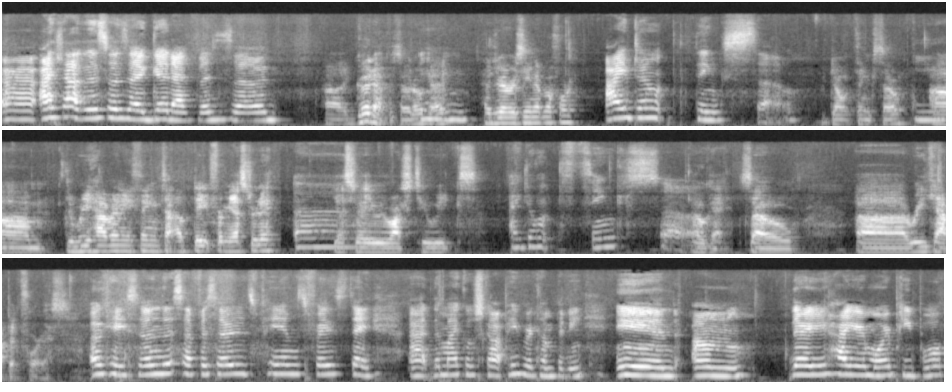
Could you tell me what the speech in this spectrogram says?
Uh, I thought this was a good episode. Uh, good episode. Okay. Mhm. Had you ever seen it before? I don't think so. Don't think so. Yeah. Um, do we have anything to update from yesterday? Uh, Yesterday we watched two weeks. I don't think so. Okay, so uh, recap it for us. Okay, so in this episode, it's Pam's first day at the Michael Scott Paper Company, and um, they hire more people.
